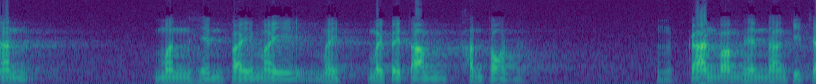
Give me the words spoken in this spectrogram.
นั้น มันเห็นไปไม่ไม่ไม่ไปตามขั้นตอน การบำเพ็ญทางจิตใจ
